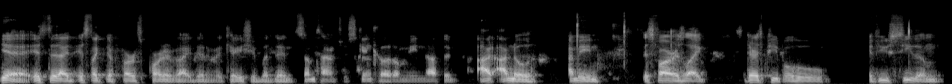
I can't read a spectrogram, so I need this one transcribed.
Yeah, it's that it's like the first part of identification, but then sometimes your skin color don't mean nothing. I, I know. I mean, as far as like, there's people who, if you see them,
